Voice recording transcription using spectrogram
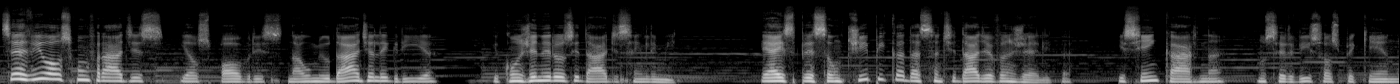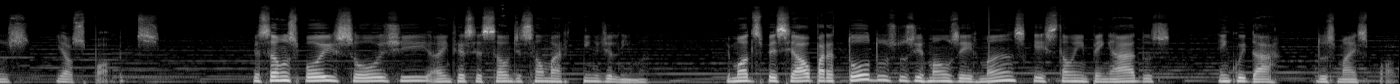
serviu aos confrades e aos pobres na humildade e alegria e com generosidade sem limite. É a expressão típica da santidade evangélica e se encarna no serviço aos pequenos e aos pobres. Peçamos, pois, hoje a intercessão de São Martinho de Lima de modo especial para todos os irmãos e irmãs que estão empenhados em cuidar dos mais pobres.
